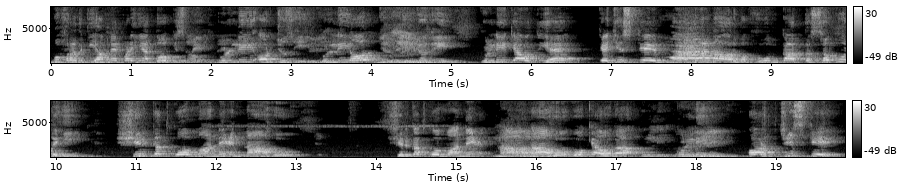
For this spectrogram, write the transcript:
مفرد کی ہم نے پڑھی ہیں دو قسمیں۔ کلی اور جزئی۔ کلی اور جزئی۔ کلی کیا ہوتی ہے کہ جس کے معنی اور مفہوم کا تصور ہی شرکت کو مانے نہ ہو۔ شرکت کو مانے نہ ہو۔ وہ کیا ہوگا؟ کلی۔ اور جس کے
